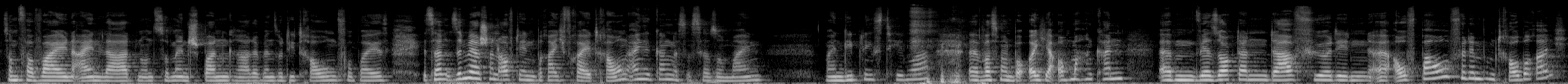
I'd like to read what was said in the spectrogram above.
zum Verweilen einladen und zum Entspannen, gerade wenn so die Trauung vorbei ist. Jetzt haben, sind wir ja schon auf den Bereich freie Trauung eingegangen. Das ist ja so mein, mein Lieblingsthema, äh, was man bei euch ja auch machen kann. Ähm, wer sorgt dann da für den äh, Aufbau für den Traubereich?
